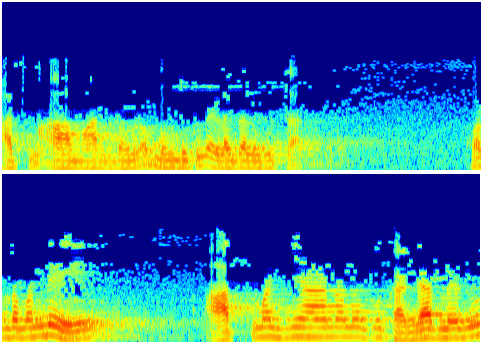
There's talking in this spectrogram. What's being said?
ఆత్మ ఆ మార్గంలో ముందుకు వెళ్ళగలుగుతారు. కొంతమంది ఆత్మజ్ఞానముకు కంగారు లేదు.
